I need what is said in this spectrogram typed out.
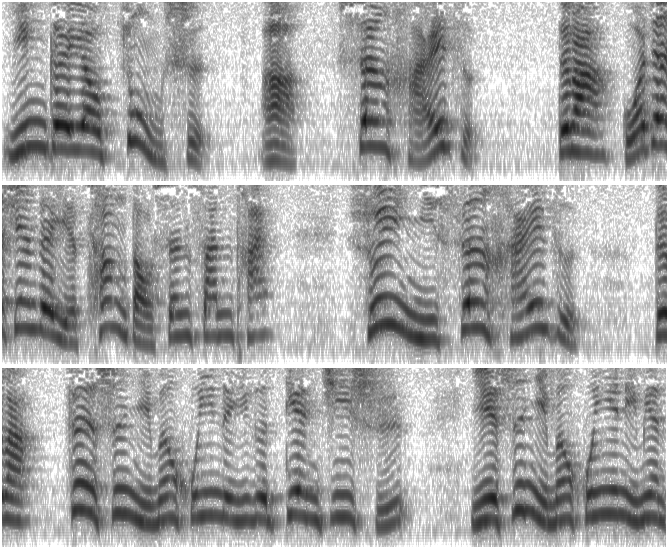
应该要重视啊，生孩子，对吧？国家现在也倡导生三胎，所以你生孩子，对吧？这是你们婚姻的一个奠基石，也是你们婚姻里面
